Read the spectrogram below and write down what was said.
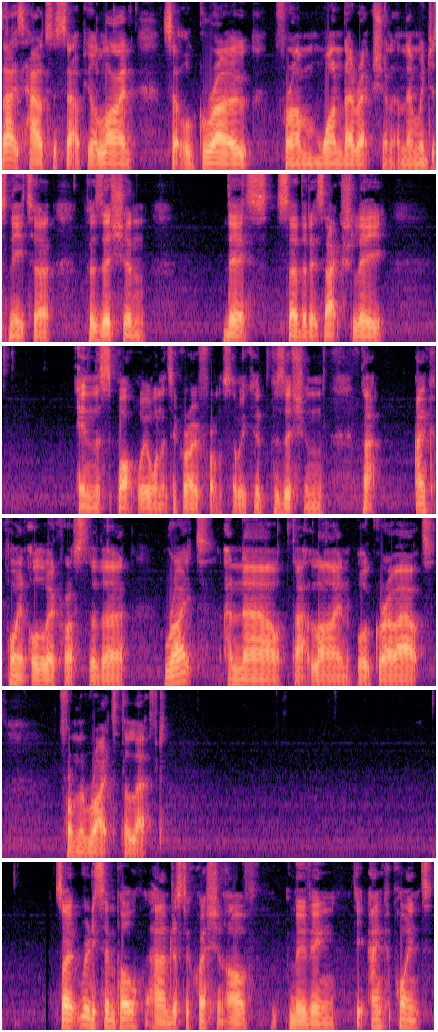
That is how to set up your line so it will grow from one direction and then we just need to position this so that it's actually in the spot we want it to grow from. So we could position that anchor point all the way across to the right and now that line will grow out from the right to the left. So really simple, um, just a question of moving the anchor point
